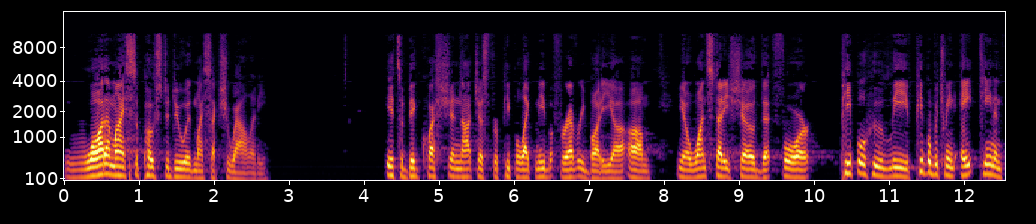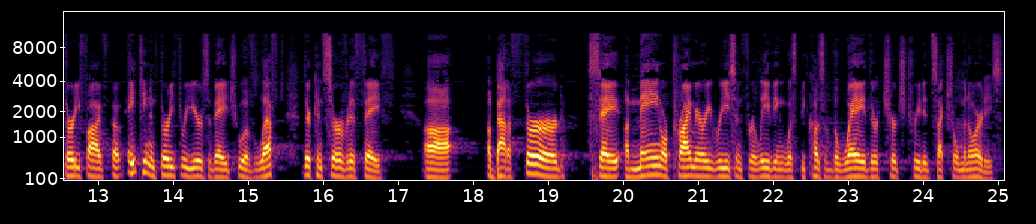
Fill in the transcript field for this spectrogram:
What am I supposed to do with my sexuality? It's a big question, not just for people like me, but for everybody. Uh, um, you know, one study showed that for people who leave, people between 18 and 35, uh, 18 and 33 years of age who have left their conservative faith, uh, about a third say a main or primary reason for leaving was because of the way their church treated sexual minorities.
